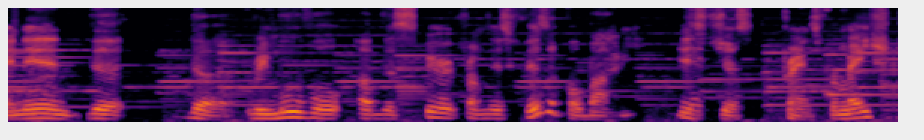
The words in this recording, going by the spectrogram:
and then the the removal of the spirit from this physical body is Yes. just transformation.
